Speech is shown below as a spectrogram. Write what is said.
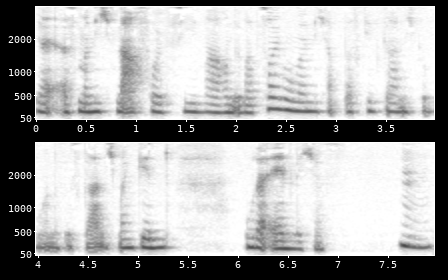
äh, ja erstmal nicht nachvollziehbaren Überzeugungen. Ich habe das Kind gar nicht geboren, das ist gar nicht mein Kind oder ähnliches. Mhm.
